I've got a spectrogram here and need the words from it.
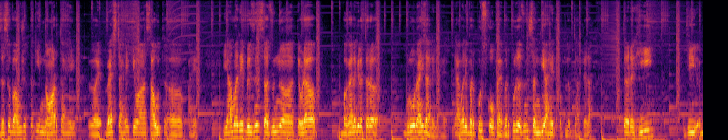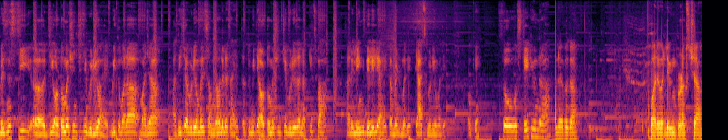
जसं पाहू शकता की नॉर्थ आहे वेस्ट आहे किंवा साऊथ आहे. यामध्ये बिझनेस अजून तेवढा तेवढ्या बघायला गेलं तर ग्रो नाही झालेला आहे. त्यामध्ये भरपूर स्कोप आहे. भरपूर अजून संधी आहेत उपलब्ध आपल्याला. तर ही जी बिझनेसची जी ऑटोमेशनची जी व्हिडिओ आहे मी तुम्हाला माझ्या आधीच्या व्हिडिओमध्ये समजावलेलंच आहे. तर तुम्ही ती ऑटोमेशनची व्हिडिओ तर नक्कीच पहा. खाली लिंक दिलेली आहे कमेंटमध्ये त्याच व्हिडिओमध्ये ओके सो स्टेट येऊन राहा. बघा. फॉर एव्हर लिव्हिंग प्रोडक्ट्सच्या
